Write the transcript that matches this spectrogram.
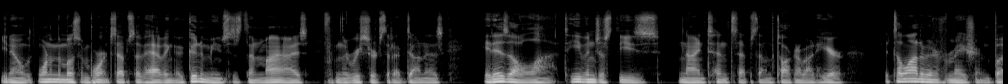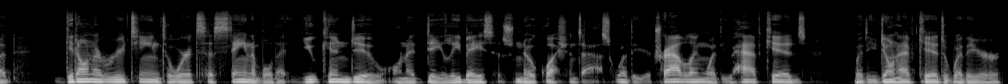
You know, one of the most important steps of having a good immune system, in my eyes, from the research that I've done, is it is a lot. Even just these nine, 10 steps that I'm talking about here, it's a lot of information, but get on a routine to where it's sustainable that you can do on a daily basis, no questions asked. Whether you're traveling, whether you have kids, whether you don't have kids, whether you're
